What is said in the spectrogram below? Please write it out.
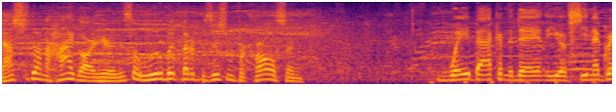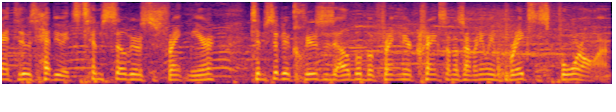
Now she's going to high guard here. This is a little bit better position for Carlson. Way back in the day in the UFC. Now, granted, it was heavyweights. Tim Sylvia versus Frank Mir. Tim Sylvia clears his elbow, but Frank Mir cranks on his arm anyway and breaks his forearm.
